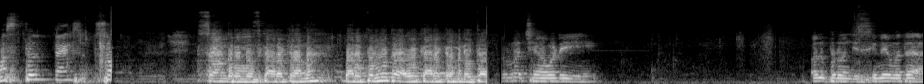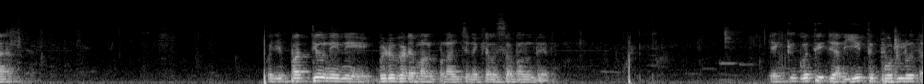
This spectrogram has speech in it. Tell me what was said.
ಮಸ್ತ್. ಥ್ಯಾಂಕ್ಸ್ ಸಾಂಗ್ ರಿಲೀಸ್ ಕಾರ್ಯಕ್ರಮ. ಬಾರಿ ಪುನೀತ ಈ ಕಾರ್ಯಕ್ರಮ ನೀತ ಪೂರ್ವ ಚಾವಡಿ ಅನ್ಪುಡು ಒಂಜಿ ಸಿನಿಮಾದ ಒಂಜಿ ಪದ್ಯ ನೀನು ಬಿಡುಗಡೆ ಮಲ್ಪಣ ಅಂಚಿನ ಕೆಲಸ ಬಂದೆ. ಎಂಕ್ ಗೊತ್ತಿದ್ದಾನೆ ಈತ್ ಪೊರ್ಲುದ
